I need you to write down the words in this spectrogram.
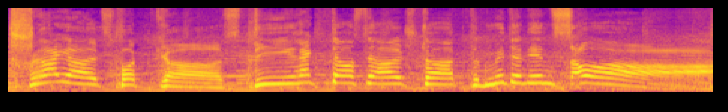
Schreihals Podcast, direkt aus der Altstadt, mitten ins Ohr.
